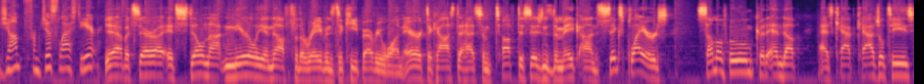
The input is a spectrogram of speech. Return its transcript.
jump from just last year. Yeah, but Sarah, it's still not nearly enough for the Ravens to keep everyone. Eric DeCosta has some tough decisions to make on six players, some of whom could end up as cap casualties,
